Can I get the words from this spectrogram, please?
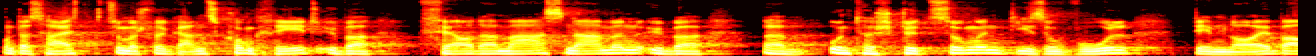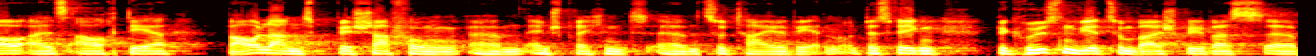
und das heißt zum Beispiel ganz konkret über Fördermaßnahmen, über ähm, Unterstützungen, die sowohl dem Neubau als auch der Baulandbeschaffung ähm, entsprechend ähm, zuteil werden. Und deswegen begrüßen wir zum Beispiel, was äh,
